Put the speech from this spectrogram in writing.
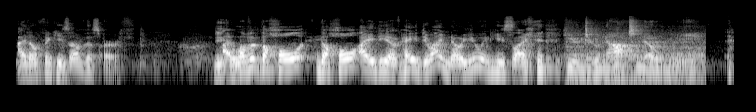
I don't think he's of this earth. You- I love it the whole the whole idea of hey, do I know you? And he's like, you do not know me.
